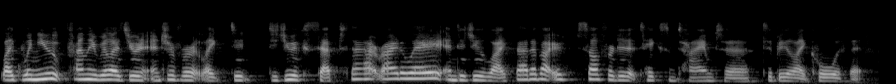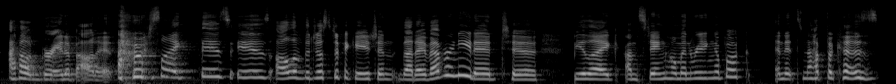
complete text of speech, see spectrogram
like when you finally realized you were an introvert like did did you accept that right away? And did you like that about yourself or did it take some time to to be like cool with it? I felt great about it. I was like this is all of the justification that i've ever needed to be like i'm staying home and reading a book and it's not because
